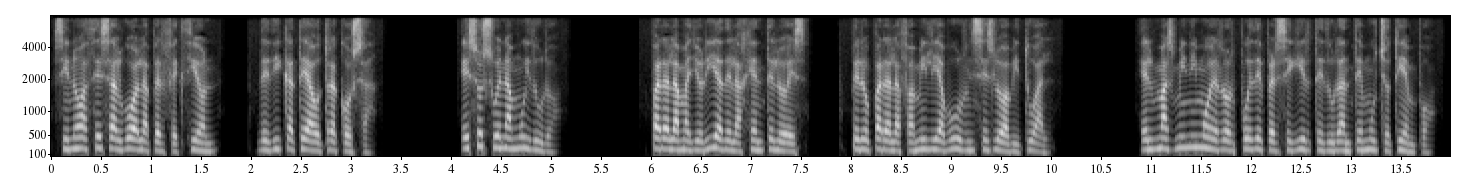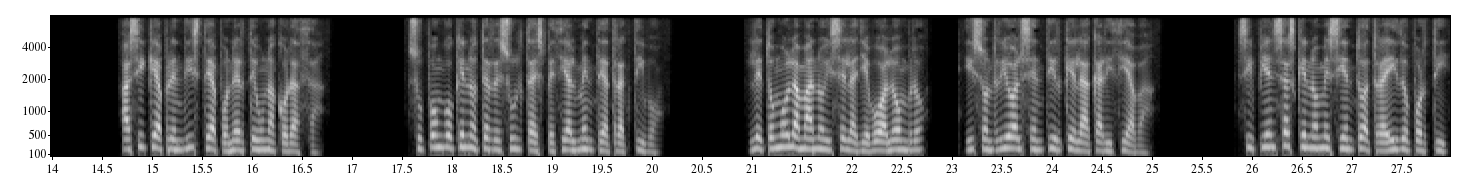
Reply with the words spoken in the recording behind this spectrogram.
si no haces algo a la perfección, dedícate a otra cosa. Eso suena muy duro. Para la mayoría de la gente lo es, pero para la familia Burns es lo habitual. El más mínimo error puede perseguirte durante mucho tiempo. Así que aprendiste a ponerte una coraza. Supongo que no te resulta especialmente atractivo. Le tomó la mano y se la llevó al hombro, y sonrió al sentir que la acariciaba. Si piensas que no me siento atraído por ti,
